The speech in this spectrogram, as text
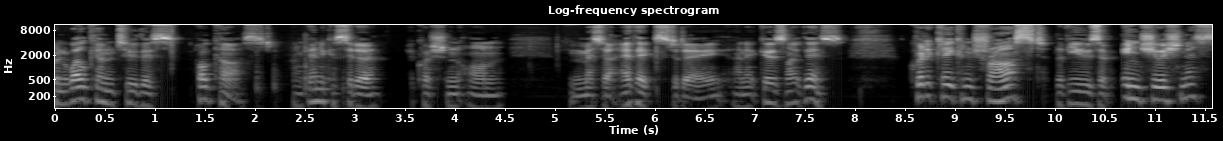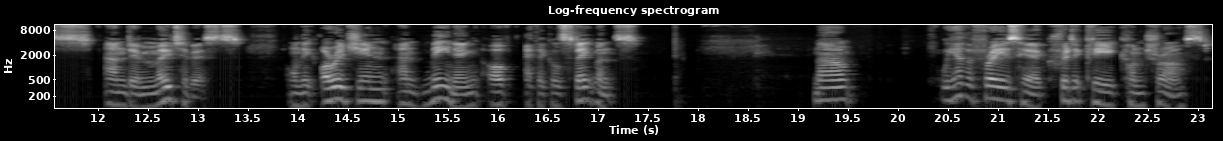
and welcome to this podcast. I'm going to consider a question on meta ethics today, and it goes like this Critically contrast the views of intuitionists and emotivists on the origin and meaning of ethical statements. Now, we have a phrase here, critically contrast,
